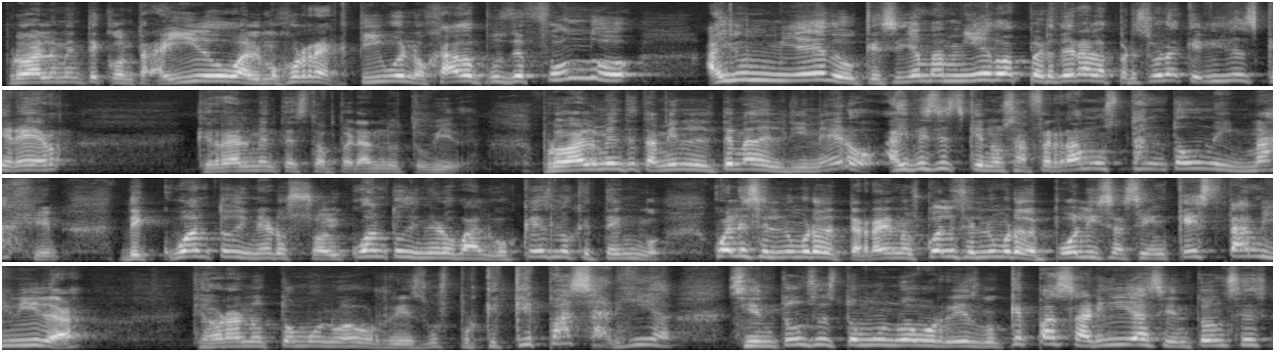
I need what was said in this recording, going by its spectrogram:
probablemente contraído o a lo mejor reactivo, enojado? Pues de fondo hay un miedo que se llama miedo a perder a la persona que dices querer que realmente está operando tu vida. Probablemente también en el tema del dinero. Hay veces que nos aferramos tanto a una imagen de cuánto dinero soy, cuánto dinero valgo, qué es lo que tengo, cuál es el número de terrenos, cuál es el número de pólizas, en qué está mi vida que ahora no tomo nuevos riesgos, porque ¿qué pasaría si entonces tomo un nuevo riesgo? ¿Qué pasaría si entonces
